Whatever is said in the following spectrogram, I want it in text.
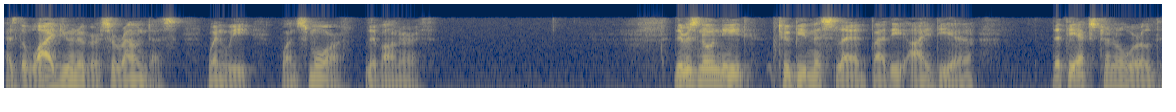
as the wide universe around us when we once more live on earth. There is no need to be misled by the idea that the external world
